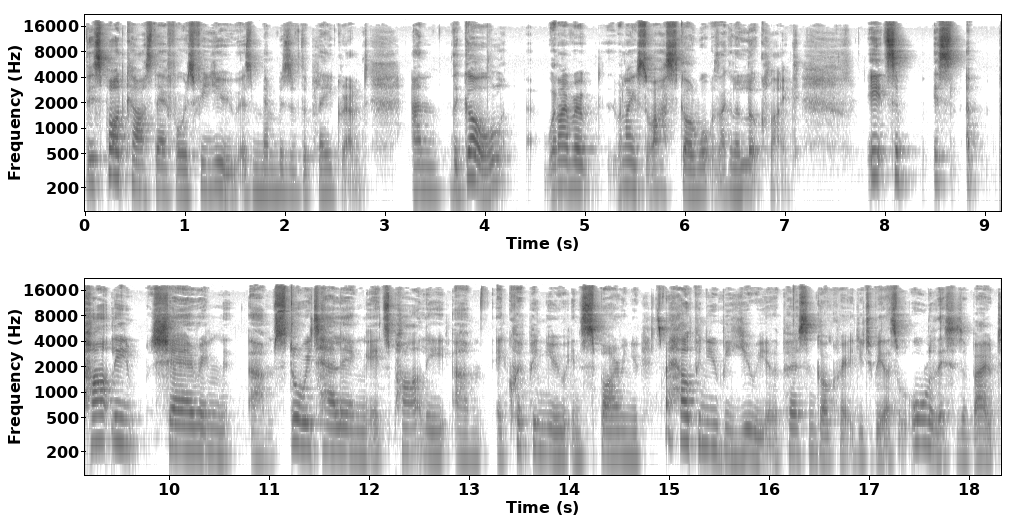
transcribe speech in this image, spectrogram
this podcast therefore is for you as members of the playground. And the goal, when I wrote, when I sort of asked God what was that going to look like, it's a it's a, partly sharing um, storytelling it's partly um, equipping you inspiring you it's about helping you be you the person god created you to be that's what all of this is about.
